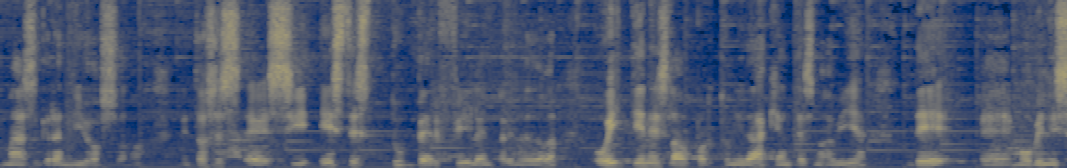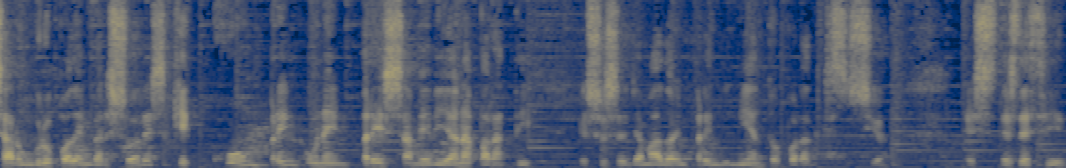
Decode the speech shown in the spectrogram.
más grandioso. ¿no? Entonces, eh, si este es tu perfil emprendedor, hoy tienes la oportunidad, que antes no había, de eh, movilizar un grupo de inversores que compren una empresa mediana para ti. Eso es el llamado emprendimiento por adquisición. Es, es decir,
